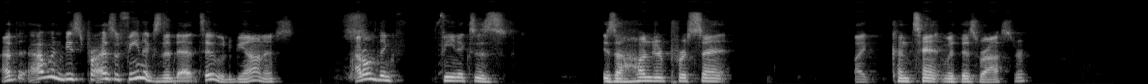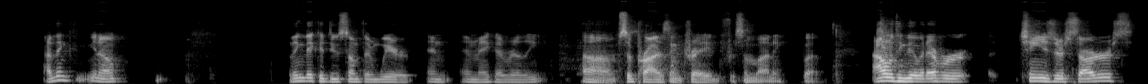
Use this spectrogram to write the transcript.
I th- I wouldn't be surprised if Phoenix did that too, to be honest. I don't think Phoenix is is a hundred percent like content with this roster. I think, you know, I think they could do something weird and and make a really um, surprising trade for somebody. But I don't think they would ever change their starters.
